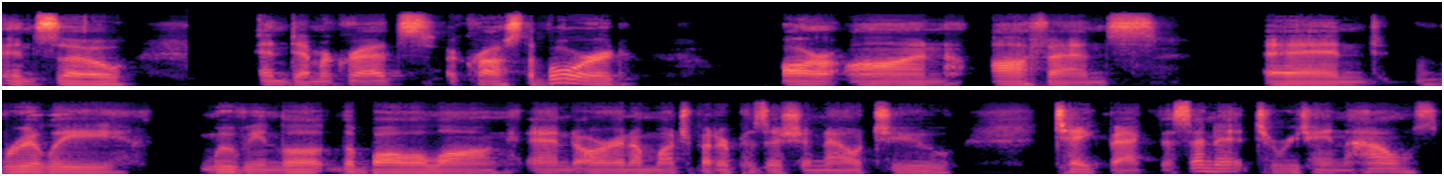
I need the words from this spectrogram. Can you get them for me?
And so, and Democrats across the board are on offense and really moving the, the ball along and are in a much better position now to take back the Senate, to retain the House,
